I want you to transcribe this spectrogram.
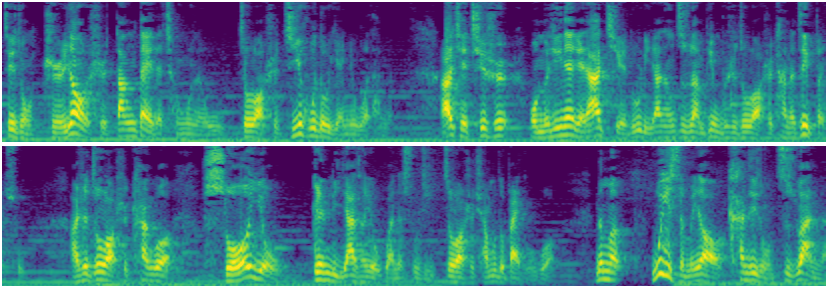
这种只要是当代的成功人物，周老师几乎都研究过他们。而且，其实我们今天给大家解读李嘉诚自传，并不是周老师看的这本书，而是周老师看过所有跟李嘉诚有关的书籍，周老师全部都拜读过。那么，为什么要看这种自传呢？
